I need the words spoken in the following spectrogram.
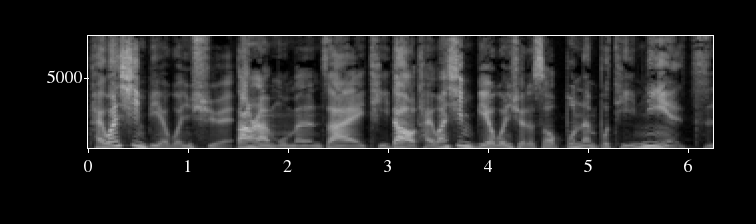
台湾性别文学。当然，我们在提到台湾性别文学的时候，不能不提镊子。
